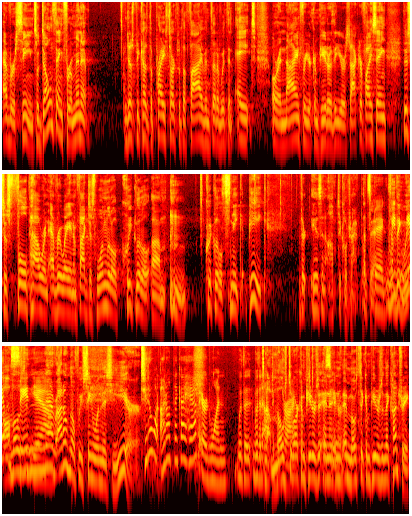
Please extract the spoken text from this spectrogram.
ever seen. So don't think for a minute just because the price starts with a five instead of with an eight or a nine for your computer that you're sacrificing. This is full power in every way. And in fact, just one little quick little, um, quick little sneak peek, there is an optical drive built That's in. big. Something We- we, we almost seen- yeah. never, I don't know if we've seen one this year. Do you know what? I don't think I have aired one with a with an Not optical most of our computers and, and, and most of the computers in the country,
